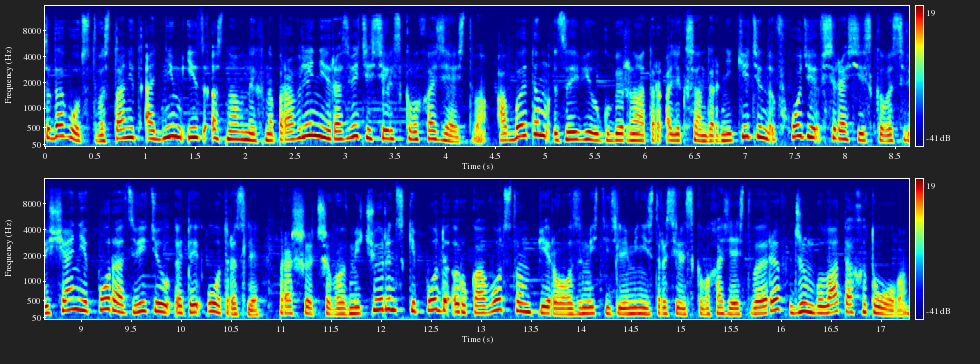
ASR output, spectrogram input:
Садоводство станет одним из основных направлений развития сельского хозяйства. Об этом заявил губернатор Александр Никитин в ходе Всероссийского совещания по развитию этой отрасли, прошедшего в Мичуринске под руководством первого заместителя министра сельского хозяйства РФ Джимбулата Хатуова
